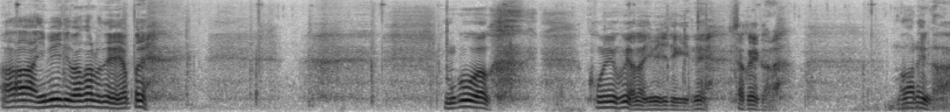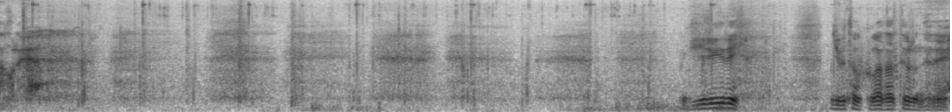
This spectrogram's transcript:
ああイメージわかるね。やっぱり向こうは公園風やなイメージ的にね。高いから。回れんかなこれ。ギリギリ住宅が建てるんでね。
